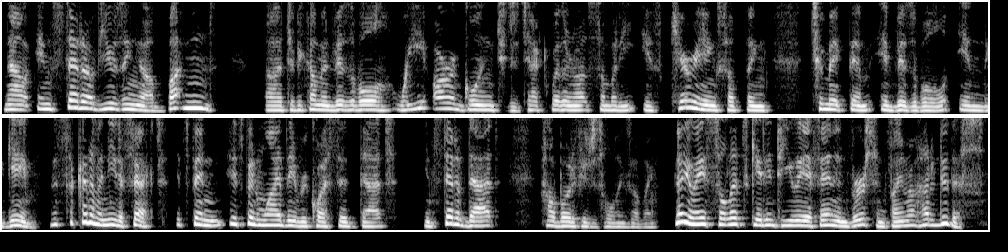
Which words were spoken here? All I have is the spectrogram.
Now, instead of using a button uh, to become invisible, we are going to detect whether or not somebody is carrying something to make them invisible in the game. This is kind of a neat effect. It's been it's been widely requested that instead of that, how about if you're just holding something? Anyway, so let's get into UEFN and Verse and find out how to do this.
